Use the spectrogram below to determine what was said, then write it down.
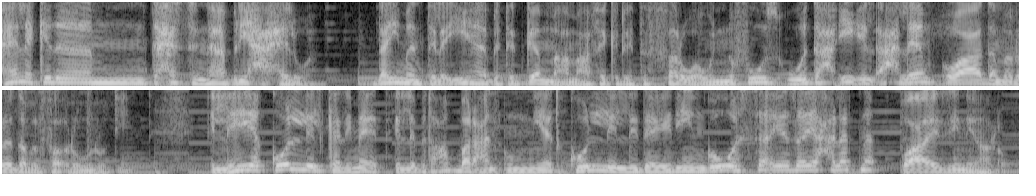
هالة كده تحس إنها بريحة حلوة. دايما تلاقيها بتتجمع مع فكرة الثروة والنفوذ وتحقيق الأحلام وعدم الرضا بالفقر والروتين اللي هي كل الكلمات اللي بتعبر عن أمنيات كل اللي دايرين جوه الساقية زي حالتنا وعايزين يهربوا.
